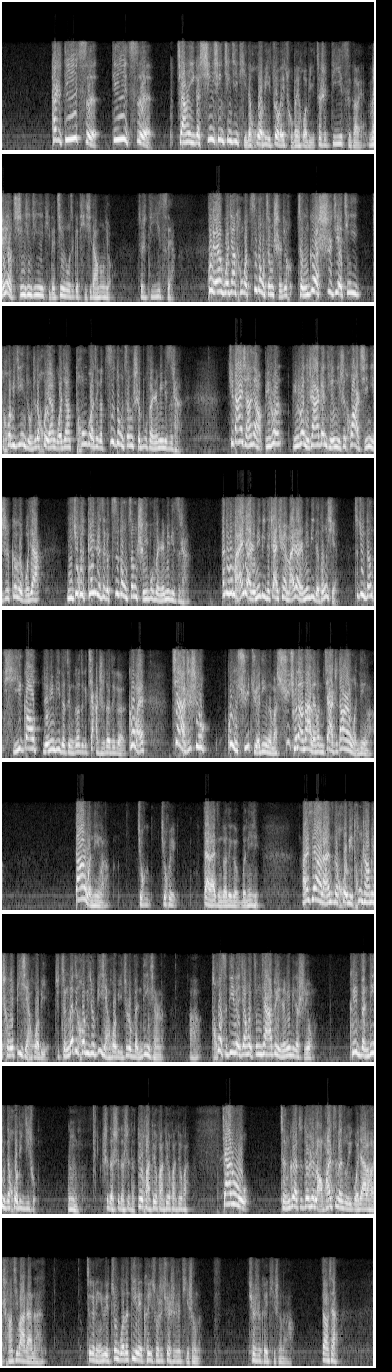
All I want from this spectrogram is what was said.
它是第一次第一次将一个新兴经济体的货币作为储备货币，这是第一次，各位，没有新兴经济体的进入这个体系当中就，这是第一次呀。会员国将通过自动增持，就整个世界经济货币基金组织的会员国将通过这个自动增持部分人民币资产。就大家想想，比如说，比如说你是阿根廷，你是土耳其，你是各个国家，你就会跟着这个自动增持一部分人民币资产，他就会买一点人民币的债券，买点人民币的东西，这就能提高人民币的整个这个价值的这个购买价值是由供需决定的嘛？需求量大了以后，你价值当然稳定了，当然稳定了，就就会带来整个这个稳定性。S 二篮子的货币通常被称为避险货币，就整个这个货币就是避险货币，就是稳定型的啊。或此地位将会增加对人民币的使用，可以稳定你的货币基础。嗯，是的，是的，是的，兑换，兑换，兑换，兑换。加入整个这都是老牌资本主义国家了哈，长期霸占的这个领域，中国的地位可以说是确实是提升的，确实可以提升的啊。再往下，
